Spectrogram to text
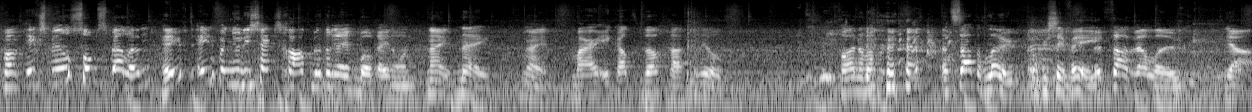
van ik speel soms spellen. Heeft een van jullie seks gehad met een regenboog-eenhoorn? Nee. Nee, Nee. maar ik had het wel graag gewild. Gewoon omdat het, het staat toch leuk op je cv? Het staat wel leuk. Ja.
